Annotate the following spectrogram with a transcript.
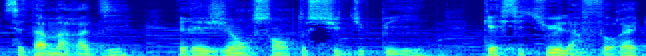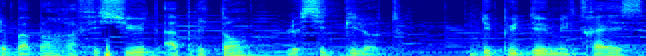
C'est à Maradi, région centre-sud du pays, qu'est située la forêt de Baban Rafi Sud abritant le site pilote. Depuis 2013,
